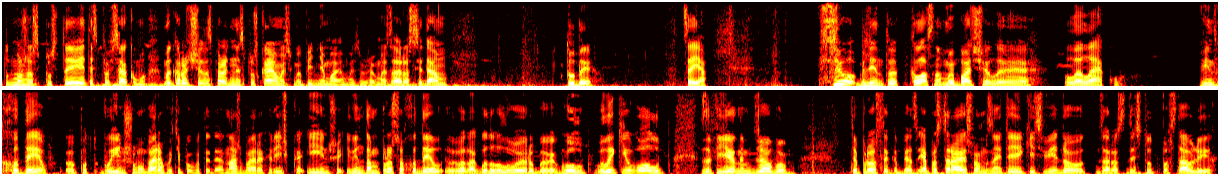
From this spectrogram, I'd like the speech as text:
Тут можна спуститись по всякому. Ми, коротше, насправді не спускаємось, ми піднімаємось вже. Ми зараз йдемо туди. Це я. Все, блін, то класно. Ми бачили лелеку. Він ходив е, по, іншому берегу, типу, от іде наш берег, річка і інший. І він там просто ходив, отак от головою робив, як голуб. Великий голуб з офігенним дзьобом. Це просто капець. Я постараюсь вам знайти якісь відео, зараз десь тут поставлю їх.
